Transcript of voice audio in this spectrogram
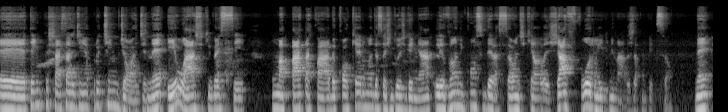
é, que puxar a sardinha para o Team George, né? Eu acho que vai ser uma pataquada qualquer uma dessas duas ganhar, levando em consideração de que elas já foram eliminadas da competição, né?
